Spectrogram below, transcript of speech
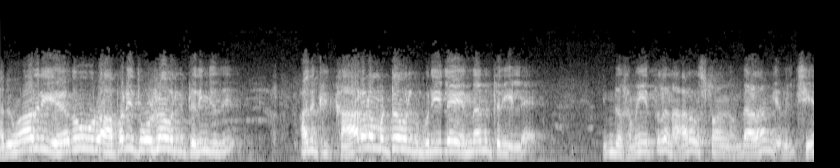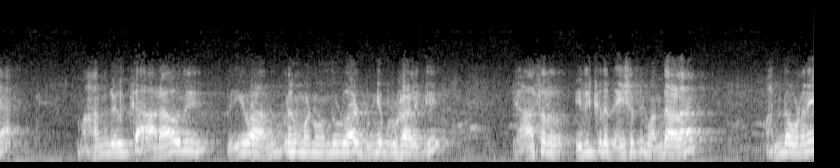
அது மாதிரி ஏதோ ஒரு அபரிதோஷம் அவருக்கு தெரிஞ்சது. அதுக்கு காரணம் மட்டும் அவருக்கு புரியல என்னன்னு தெரியல. இந்த சமயத்துல நாரத சுவாமி வந்தாலாம் எதிர்ச்சியா? மகான்களுக்கு ஆறாவது பெரியவாள் அனுகிரகம் பண்ண வந்துடுவாள் புண்ணிய புருஷாளுக்கு வியாசர் இருக்கிற தேசத்துக்கு வந்தாளாம். வந்த உடனே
